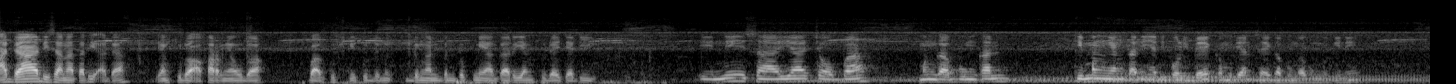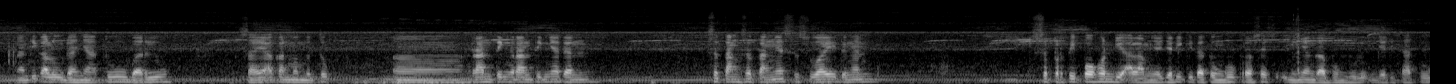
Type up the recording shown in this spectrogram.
ada di sana tadi ada yang sudah akarnya udah bagus gitu den- dengan bentuk niagari yang sudah jadi. Ini saya coba menggabungkan kimeng yang tadinya di polybag kemudian saya gabung-gabung begini. Nanti kalau udah nyatu baru saya akan membentuk eh, ranting-rantingnya dan setang-setangnya sesuai dengan seperti pohon di alamnya. Jadi kita tunggu proses ininya gabung dulu menjadi satu.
